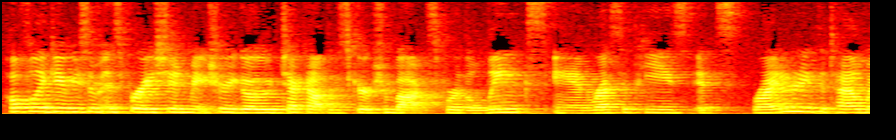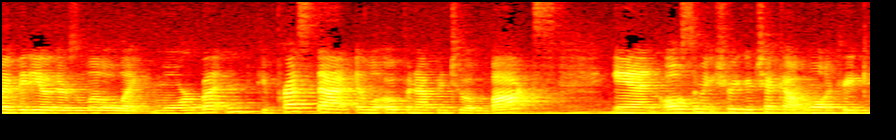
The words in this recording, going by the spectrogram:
Hopefully I gave you some inspiration. Make sure you go check out the description box for the links and recipes. It's right underneath the title of my video. There's a little like more button. If you press that, it will open up into a box. And also make sure you go check out Walnut Creek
